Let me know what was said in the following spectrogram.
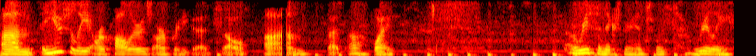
Um, usually our callers are pretty good. So, um, but oh boy, a recent experience was really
